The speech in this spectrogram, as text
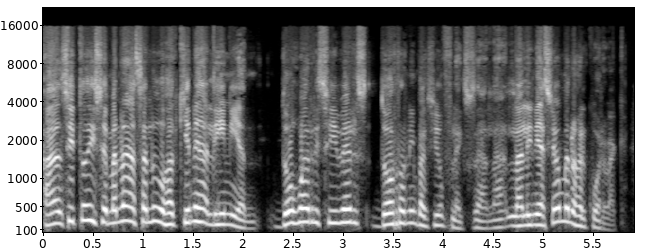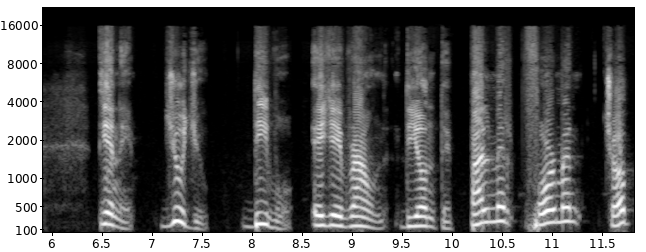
Ancito dice, manada, saludos. ¿A quiénes alinean? Dos wide receivers, dos running backs y un flex. O sea, la, alineación menos el quarterback. Tiene Juju, Divo, AJ Brown, Dionte, Palmer, Foreman, Chop,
